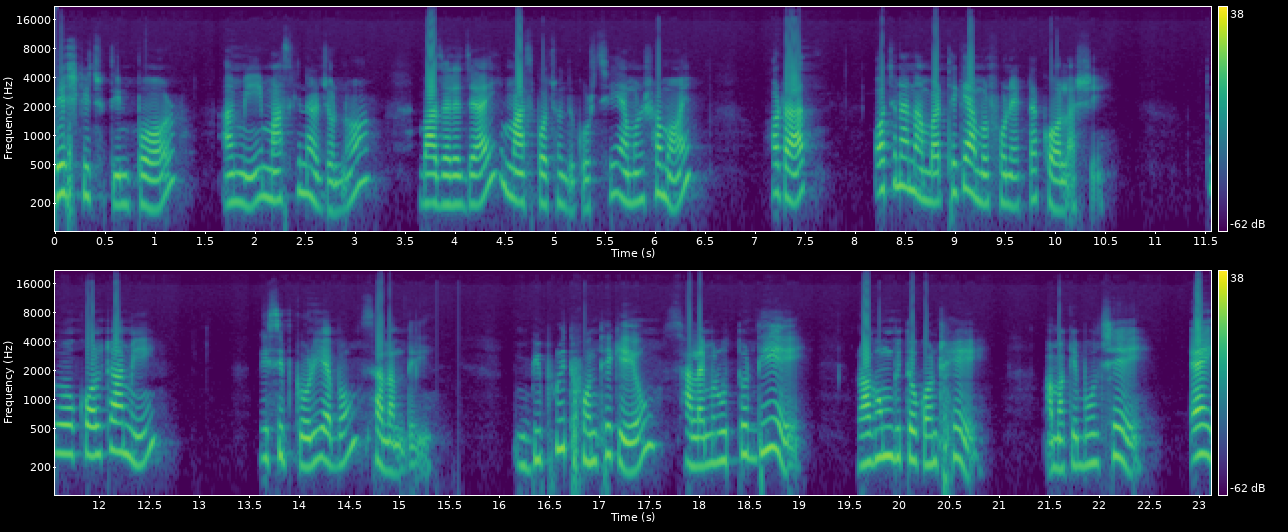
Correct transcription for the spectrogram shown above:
বেশ কিছুদিন পর আমি মাছ কেনার জন্য বাজারে যাই, মাছ পছন্দ করছি এমন সময় হঠাৎ অচেনা নাম্বার থেকে আমার ফোনে একটা কল আসে। তো কলটা আমি রিসিভ করি এবং সালাম দিই। বিপরীত ফোন থেকেও সালামের উত্তর দিয়ে রাগম্বিত কণ্ঠে আমাকে বলছে, এই,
